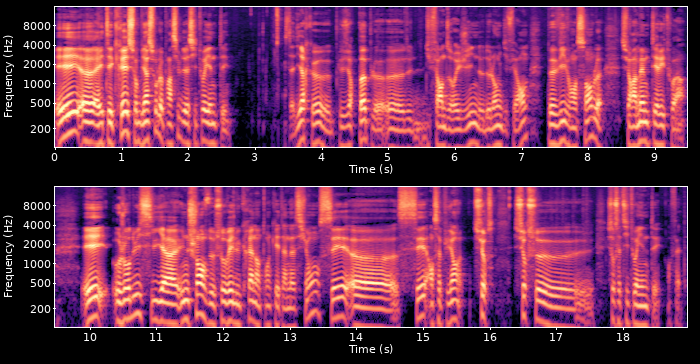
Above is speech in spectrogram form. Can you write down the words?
et euh, a été créée sur bien sûr le principe de la citoyenneté. C'est-à-dire que plusieurs peuples euh, de différentes origines, de, langues différentes, peuvent vivre ensemble sur un même territoire. Et aujourd'hui, s'il y a une chance de sauver l'Ukraine en tant qu'État-nation, c'est euh, en s'appuyant sur sur, ce, sur cette citoyenneté, en fait.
